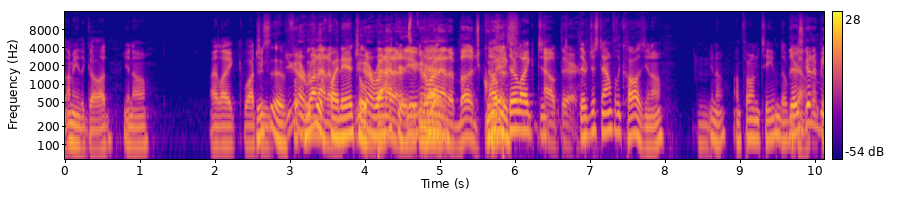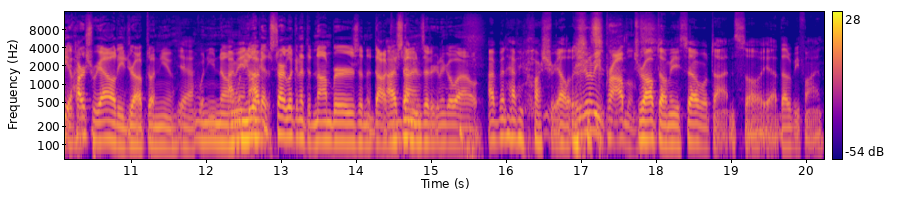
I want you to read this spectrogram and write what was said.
I mean, the God. You know, I like watching. Who's the, you're going to run out of financial You're going to run out of. backers? You're going to Yeah. run out of budge. no, quick but they're like just, out there. They're just down for the cause. You know. You know, I'm throwing a team. There's going to be They'll a down. harsh reality dropped on you. Yeah. When you know, I when mean, you look I've- at start looking at the numbers and the docu I've been- signs that are going to go out. I've been having harsh reality. There's going to be problems. dropped on me several times. So yeah, that'll be fine.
